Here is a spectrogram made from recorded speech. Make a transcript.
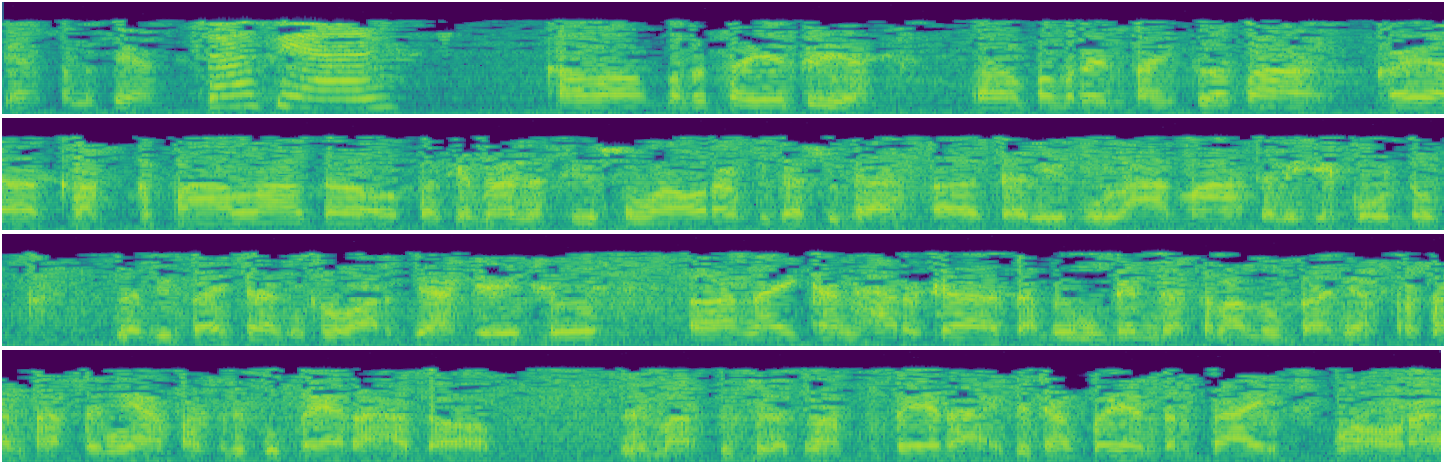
ya selamat siang. Selamat siang. Kalau menurut saya itu ya eh, pemerintah itu apa kayak keras kepala atau bagaimana sih? Semua orang juga sudah eh, dari ulama dari ekonom lebih baik dan keluarga yaitu uh, naikkan harga tapi mungkin nggak terlalu banyak persentasenya apa seribu perak atau lima tujuh ratus perak itu contoh yang terbaik. Semua orang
